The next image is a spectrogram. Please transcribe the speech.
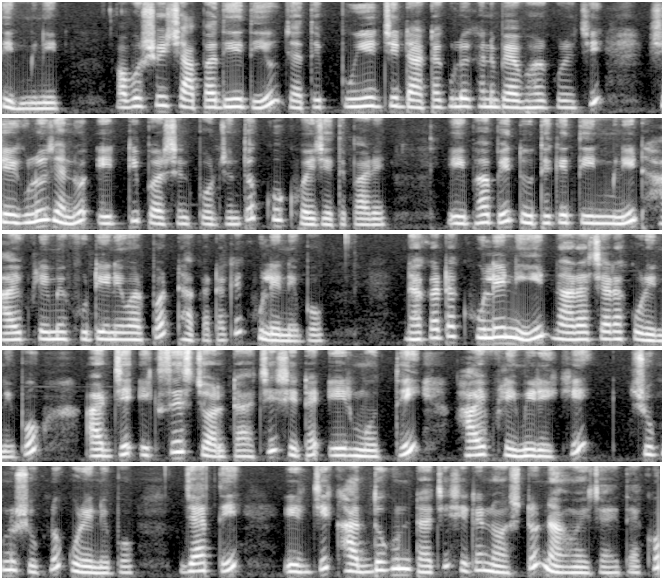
তিন মিনিট। অবশ্যই চাপা দিয়ে দিও যাতে পুঁয়ের যে ডাটাগুলো এখানে ব্যবহার করেছি, সেগুলো যেন এইট্টি পারসেন্ট পর্যন্ত কুক হয়ে যেতে পারে। এইভাবে দু থেকে তিন মিনিট হাই ফ্লেমে ফুটিয়ে নেওয়ার পর ঢাকাটাকে খুলে নেব। ঢাকাটা খুলে নিয়ে নাড়াচাড়া করে নেব আর যে এক্সেস জলটা আছে সেটা এর মধ্যেই হাই ফ্লেমে রেখে শুকনো শুকনো করে নেব যাতে এর যে খাদ্যগুণটা আছে সেটা নষ্ট না হয়ে যায়। দেখো,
